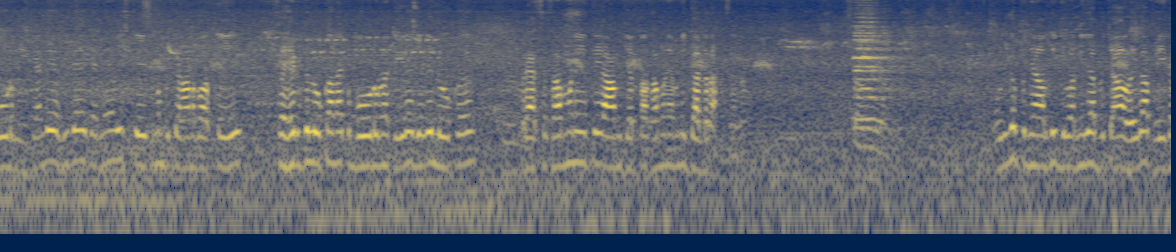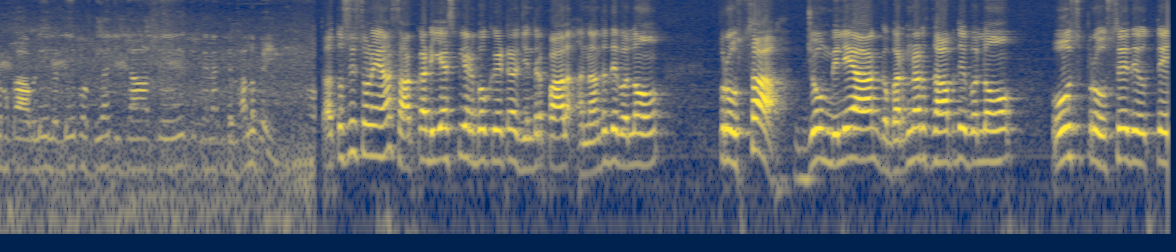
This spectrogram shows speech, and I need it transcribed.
ਬੋਰਡ ਨਹੀਂ ਕਹਿੰਦੇ। ਅਸੀਂ ਤਾਂ ਇਹ ਕਹਿੰਦੇ ਆ ਵੀ ਸਟੇਟ ਨੂੰ ਬਚਾਉਣ ਵਾਸਤੇ ਸ਼ਹਿਰ ਦੇ ਲੋਕਾਂ ਦਾ ਇੱਕ ਬੋਰਡ ਹੋਣਾ ਚਾਹੀਦਾ, ਜਿਹੜੇ ਲੋਕ ਪ੍ਰੈਸ ਸਾਹਮਣੇ ਤੇ ਆਮ ਜਨਤਾ ਸਾਹਮਣੇ ਆਪਣੀ ਗੱਲ ਰੱਖ ਸਕਣ। ਉਹਦੀ ਤਾਂ ਪੰਜਾਬ ਦੀ ਜਵਾਨੀ ਦਾ ਬਚਾਅ ਹੋਏਗਾ, ਫੇਕ ਮੁਕਾਬਲੇ ਲੱਲੇ ਭੱਬੀਆਂ ਚੀਜ਼ਾਂ ਤੇ ਕਿਤੇ ਨਾ ਕਿਤੇ ਠੱਲ ਪਏਗੀ। ਤਾਂ ਤੁਸੀਂ ਸੁਣਿਆ, ਸਾਬਕਾ ਡੀਐਸਪੀ ਐਡਵੋਕੇਟ ਰਜਿੰਦਰਪਾਲ ਆਨੰਦ ਦੇ ਵੱਲੋਂ ਭਰੋਸਾ ਜੋ ਮਿਲਿਆ ਗਵਰਨਰ ਸਾਹਿਬ ਦੇ ਵੱਲੋਂ, ਉਸ ਭਰੋਸੇ ਦੇ ਉੱਤੇ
